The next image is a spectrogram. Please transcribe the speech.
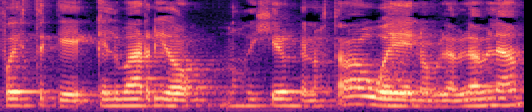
fue este que, el barrio nos dijeron que no estaba bueno, bla, bla, bla,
